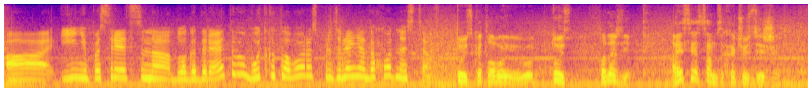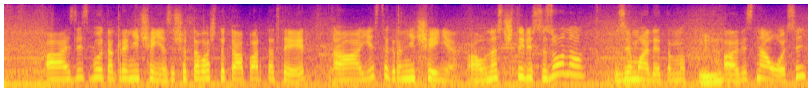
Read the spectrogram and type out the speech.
А, и непосредственно благодаря этому будет котловое распределение доходности. то есть котловой, то есть, подожди, а если я сам захочу здесь жить? А, здесь будет ограничение за счет того, что это апарт-отель. А, есть ограничения. А, у нас 4 сезона, зима, лето, Мгм. а, весна, осень.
